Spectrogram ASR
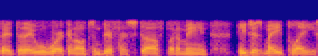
that they were working on some different stuff. But I mean, he just made plays.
